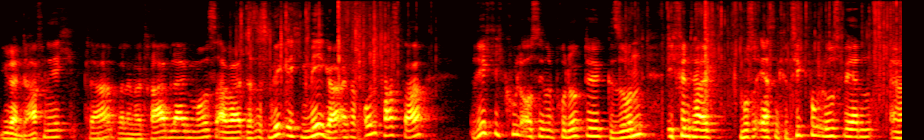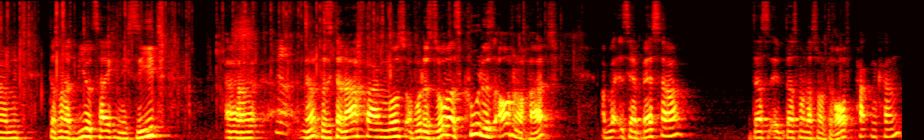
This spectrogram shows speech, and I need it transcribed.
Julian darf nicht, klar, weil er neutral bleiben muss, aber das ist wirklich mega, einfach unfassbar. Richtig cool aussehende Produkte, gesund. Ich finde halt, muss erst einen Kritikpunkt loswerden, ähm, dass man das Biozeichen nicht sieht. Äh, ne, dass ich danach fragen muss, obwohl es sowas Cooles auch noch hat. Aber ist ja besser, dass, dass man das noch draufpacken kann.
